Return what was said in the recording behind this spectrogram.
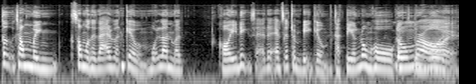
tự trong mình sau một thời gian em vẫn kiểu mỗi lần mà có ý định sẽ em sẽ chuẩn bị kiểu cả tiếng đồng hồ đúng rồi.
